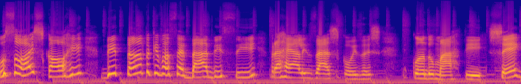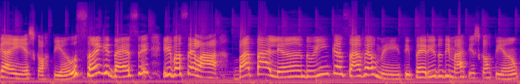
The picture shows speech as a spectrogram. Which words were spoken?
o suor escorre de tanto que você dá de si para realizar as coisas quando Marte chega em Escorpião, o sangue desce e você lá batalhando incansavelmente. Período de Marte em Escorpião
